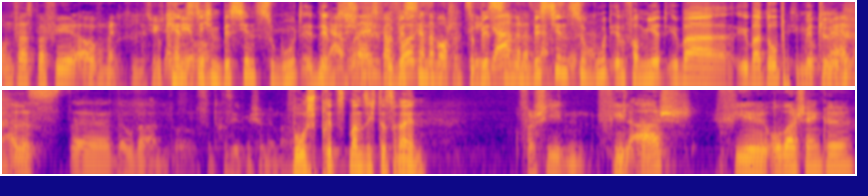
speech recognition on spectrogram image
Unfassbar viel, auch mit natürlich. Du kennst dich Ernährung. ein bisschen zu gut in dem Ja, Bruder, ich du verfolge bist, das aber auch schon zehn du bist Jahre, ein bisschen Ganze, zu ne? gut informiert über, über Dopingmittel. halt alles äh, darüber an. Das interessiert mich schon immer. Wo spritzt man sich das rein? Verschieden. Viel Arsch, viel Oberschenkel.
